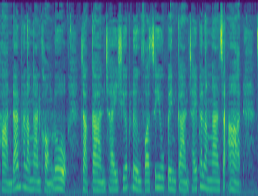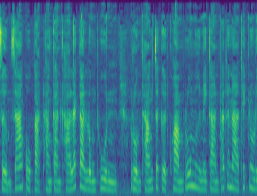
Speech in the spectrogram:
ผ่านด้านพลังงานของโลก จากการใช้เชื้อเพลิงฟอสซิล เป็นการใช้พลังงานสะอาด เสริมสร้างโอกาสทางการค้าและการลงทุน รวมทั้งจะเกิดความร่วมมือในการพัฒนาเทคโนโล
